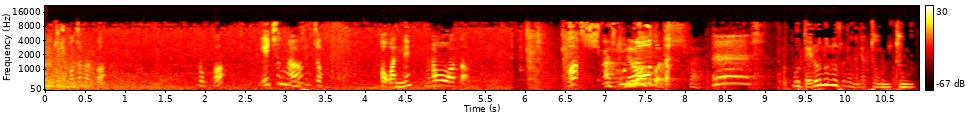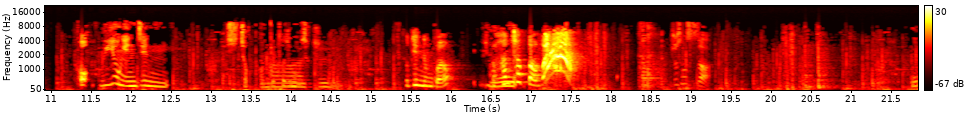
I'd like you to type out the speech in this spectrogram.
우리 둘이 먼저 갈까? 그럴까? 1층만 어? 슬쩍. 어, 왔네. 어 왔다. 아, 씨발, 아, 존나 어둡다. 씨발. 뭐 내려놓는 소리가 나냐? 둥, 둥. 어, 위용 엔진. 시적 번개 터진 아, 거지. 좀- 어디 있는 거야? 이거 오. 한참 동안 와! 주웠어. 오?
